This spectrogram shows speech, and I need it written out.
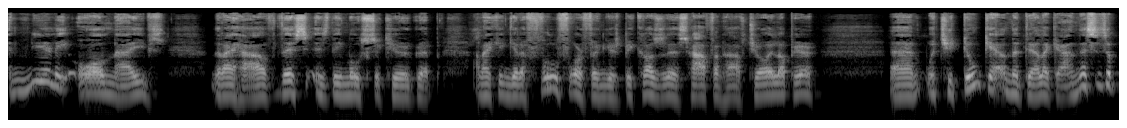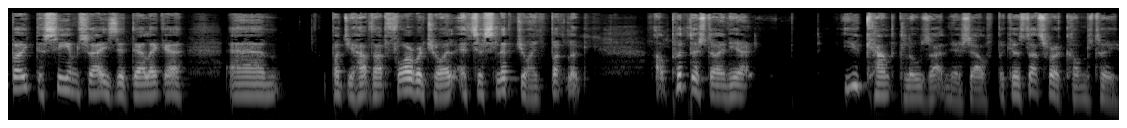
in nearly all knives that I have, this is the most secure grip. And I can get a full four fingers because of this half and half choil up here, um, which you don't get on the Delica. And this is about the same size as the Delica, um, but you have that forward choil. It's a slip joint. But look, I'll put this down here. You can't close that in yourself because that's where it comes to.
